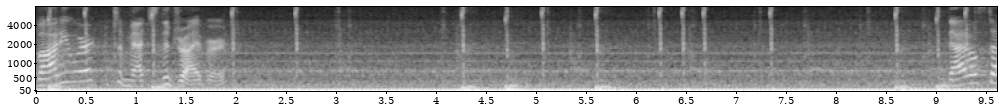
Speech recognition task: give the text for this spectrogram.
Bodywork to match the driver. That'll stop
